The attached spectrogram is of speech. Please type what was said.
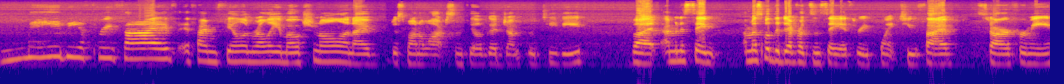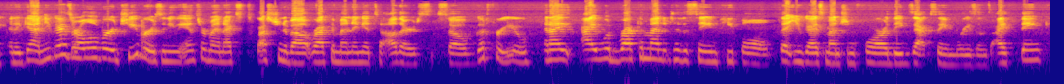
Maybe a three five if I'm feeling really emotional and I just want to watch some feel good junk food TV. But I'm gonna say I'm gonna split the difference and say a three point two five star for me. And again, you guys are all overachievers, and you answered my next question about recommending it to others. So good for you. And I I would recommend it to the same people that you guys mentioned for the exact same reasons. I think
